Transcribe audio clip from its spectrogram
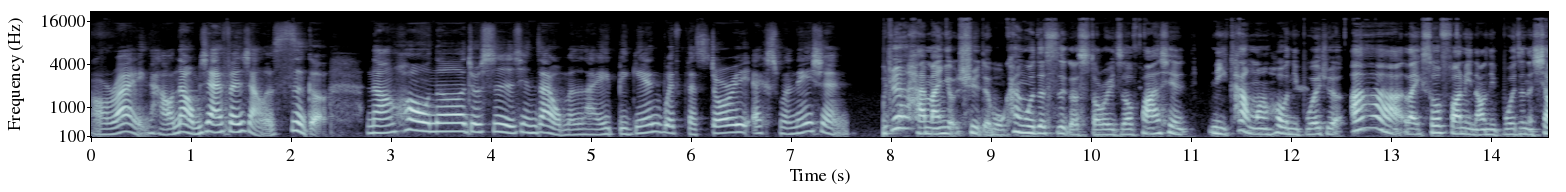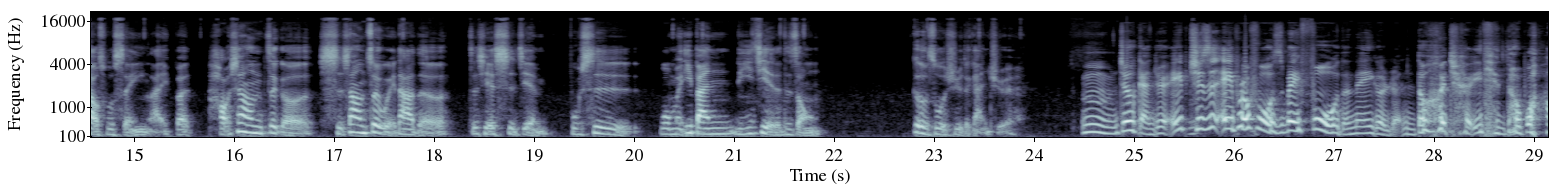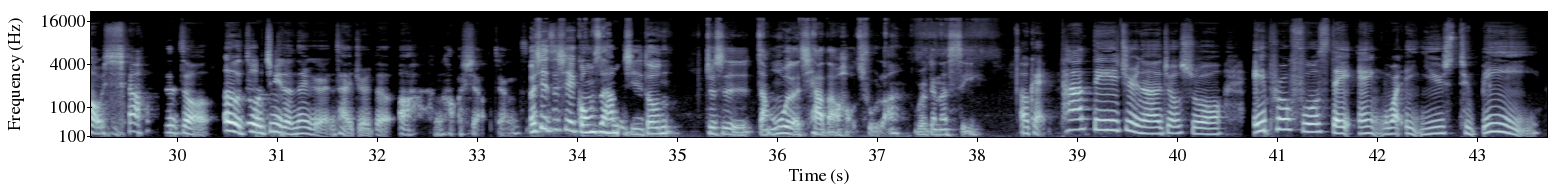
All right，好，那我们现在分享了四个，然后呢，就是现在我们来 begin with the story explanation。我觉得还蛮有趣的。我看过这四个 story 之后，发现你看完后，你不会觉得啊，like so funny，然后你不会真的笑出声音来。But 好像这个史上最伟大的这些事件，不是我们一般理解的这种恶作剧的感觉。嗯，就感觉哎，其实 April Fool 是被 fool 的那一个人，都会觉得一点都不好笑。这种恶作剧的那个人才觉得啊，很好笑这样子。而且这些公司他们其实都就是掌握的恰到好处了。We're gonna see. OK，他第一句呢就说 April Fool's Day ain't what it used to be.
